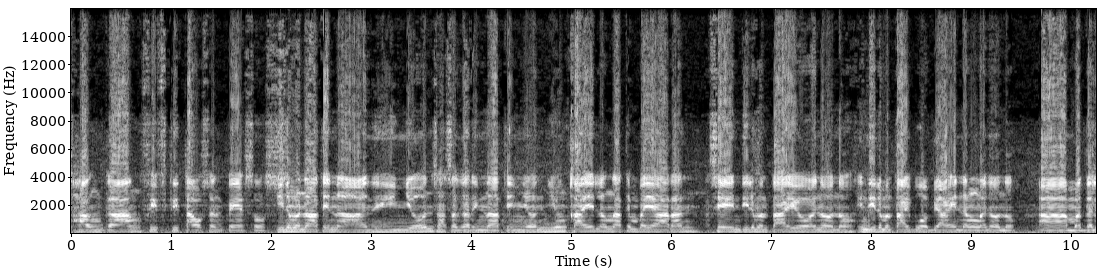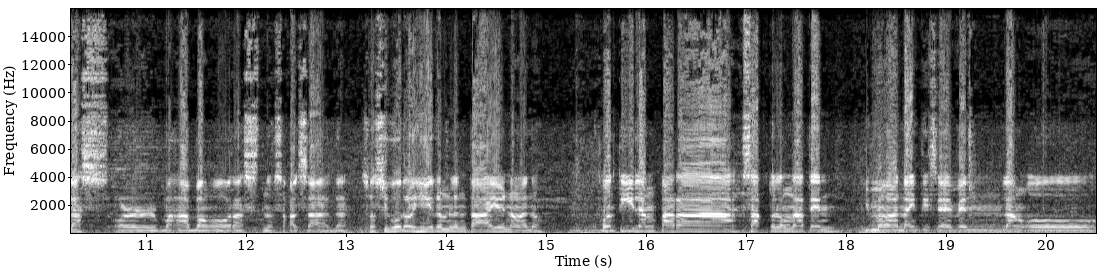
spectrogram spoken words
hanggang 50,000 pesos. Hindi naman natin aanuhin yun. Sasagarin natin yun. Yung kaya lang natin bayaran. Kasi hindi naman tayo ano no. Hindi naman tayo bumabiyahe ng ano no. ah, madalas or mahabang oras no sa kalsada. So siguro hiram lang tayo ng ano konti lang para sakto lang natin yung mga 97 lang o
